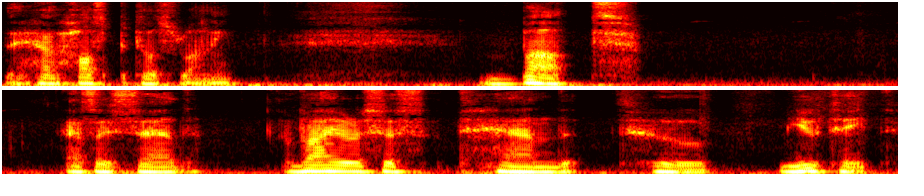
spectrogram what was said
the hospitals running. But, as I said, viruses tend to mutate.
